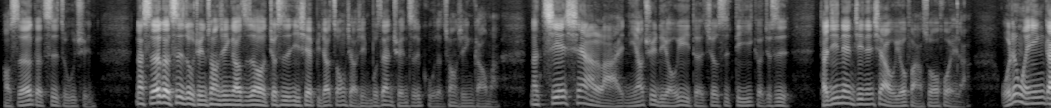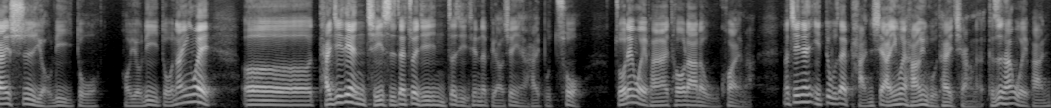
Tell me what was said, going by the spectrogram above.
好，十二个次族群。那十二个次族群创新高之后，就是一些比较中小型不占全指股的创新高嘛。那接下来你要去留意的就是第一个，就是台积电今天下午有法说会啦，我认为应该是有利多哦，有利多。那因为呃，台积电其实在最近这几天的表现也还不错，昨天尾盘还偷拉了五块嘛。那今天一度在盘下，因为航运股太强了，可是它尾盘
